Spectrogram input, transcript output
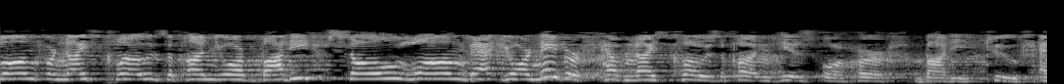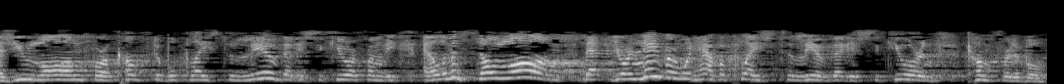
long for nice clothes upon your body, so long that your neighbor have nice clothes upon his or her body too. As you long for a comfortable place to live that is secure from the elements, so long that your neighbor would have a place to live that is secure and comfortable.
